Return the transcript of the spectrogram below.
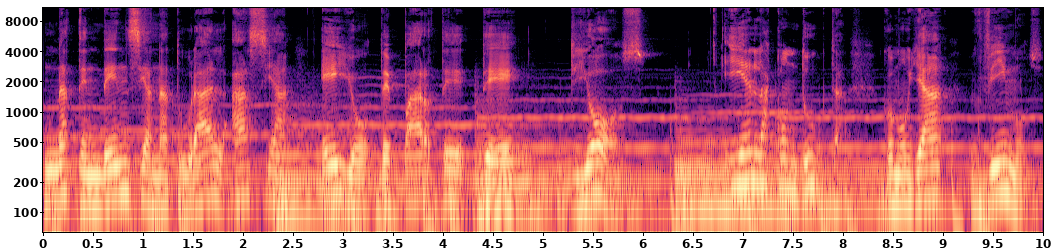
una tendencia natural hacia ello de parte de Dios y en la conducta, como ya vimos.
